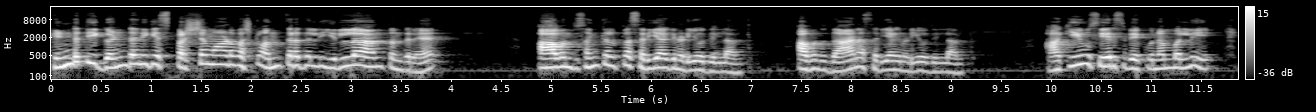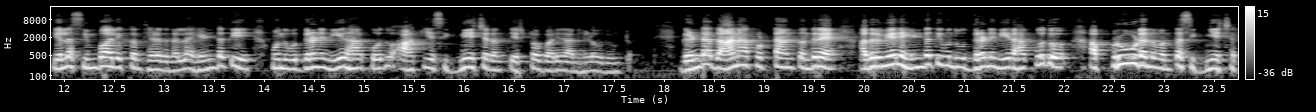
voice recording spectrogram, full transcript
ಹೆಂಡತಿ ಗಂಡನಿಗೆ ಸ್ಪರ್ಶ ಮಾಡುವಷ್ಟು ಅಂತರದಲ್ಲಿ ಇಲ್ಲ ಅಂತಂದ್ರೆ ಆ ಒಂದು ಸಂಕಲ್ಪ ಸರಿಯಾಗಿ ನಡೆಯೋದಿಲ್ಲ ಅಂತ. ಆ ಒಂದು ದಾನ ಸರಿಯಾಗಿ ನಡೆಯೋದಿಲ್ಲ ಅಂತ. ಆಕೆಯೂ ಸೇರಿಸಬೇಕು. ನಮ್ಮಲ್ಲಿ ಎಲ್ಲ ಸಿಂಬಾಲಿಕ್ ಅಂತ ಹೇಳಿದನಲ್ಲ ಹೆಂಡತಿ ಒಂದು ಉದ್ರಣೆ ನೀರು ಹಾಕೋದು, ಆಕೆಯ ಸಿಗ್ನೇಚರ್ ಅಂತ ಎಷ್ಟೋ ಬಾರಿ ನಾನು ಹೇಳೋದುಂಟು. ಗಂಡ ದಾನ ಕೊಟ್ಟ ಅಂತಂದ್ರೆ ಅದರ ಮೇಲೆ ಹೆಂಡತಿ ಒಂದು ಉದ್ರಣೆ ನೀರು ಹಾಕೋದು, ಅಪ್ರೂವ್ಡ್ ಅನ್ನುವಂಥ ಸಿಗ್ನೇಚರ್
